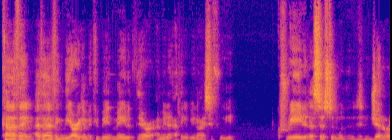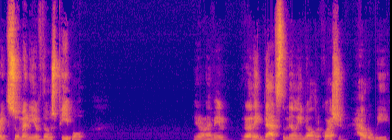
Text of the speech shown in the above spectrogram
Kind of thing. I, th- I think the argument could be made there. I mean, I think it'd be nice if we created a system that didn't generate so many of those people. You know what I mean? I think that's the million dollar question. How do we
